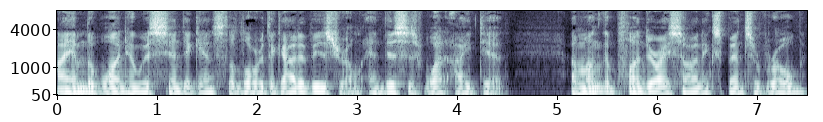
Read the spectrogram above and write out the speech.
I am the one who has sinned against the Lord, the God of Israel, and this is what I did. Among the plunder I saw an expensive robe,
